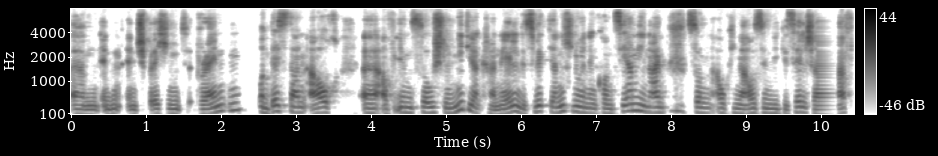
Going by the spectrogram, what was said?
ähm, in, entsprechend branden und das dann auch äh, auf ihren Social-Media-Kanälen, das wirkt ja nicht nur in den Konzern hinein, sondern auch hinaus in die Gesellschaft,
